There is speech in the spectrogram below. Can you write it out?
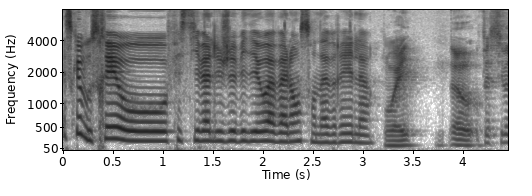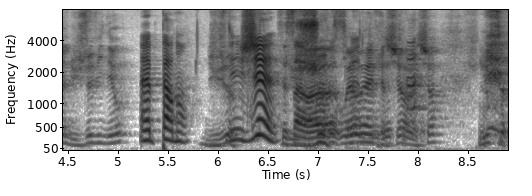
Est-ce que vous serez au Festival du jeu vidéo à Valence en avril? Oui. Euh, au festival du jeu vidéo Euh, Pardon, Du jeu C'est ça, Jeu. ouais, bien sûr, bien sûr. Nous, so-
